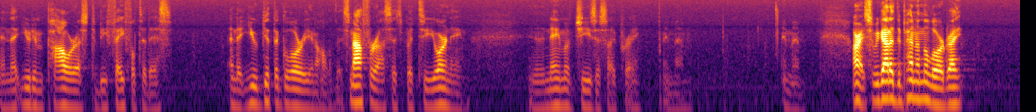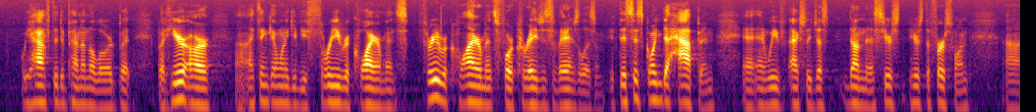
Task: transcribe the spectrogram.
and that you'd empower us to be faithful to this and that you get the glory in all of this. Not for us, it's but to your name. In the name of Jesus, I pray. Amen. Amen. All right, so we got to depend on the Lord, right? We have to depend on the Lord. But, but here are, uh, I think I want to give you three requirements, three requirements for courageous evangelism. If this is going to happen, and, and we've actually just done this, here's, here's the first one uh,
